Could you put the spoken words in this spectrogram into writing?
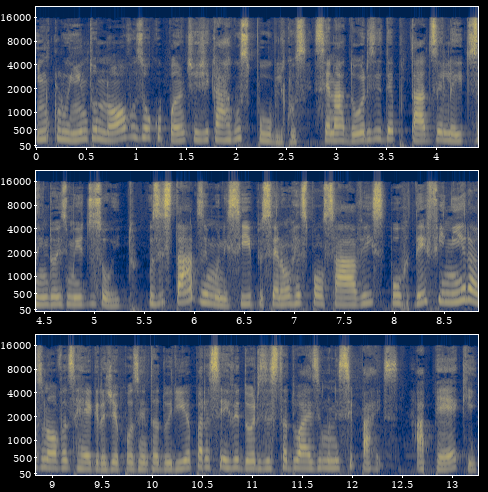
incluindo novos ocupantes de cargos públicos, senadores e deputados eleitos em 2018. Os estados e municípios serão responsáveis por definir as novas regras de aposentadoria para servidores estaduais e municipais. A PEC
